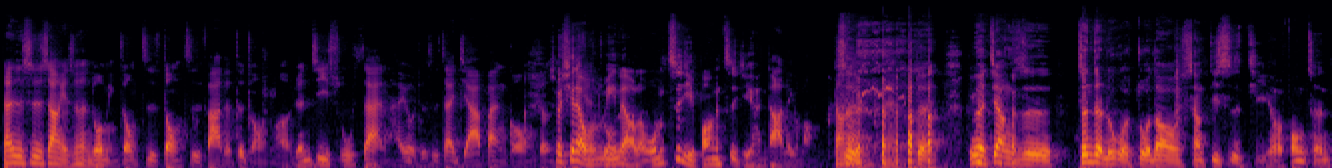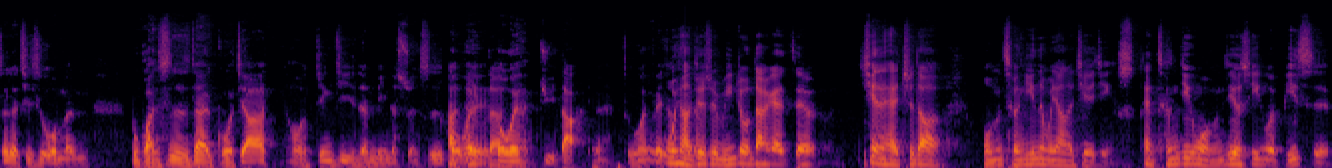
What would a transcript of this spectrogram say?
但是事实上也是很多民众自动自发的这种啊人际疏散，还有就是在家办公等。所以现在我们明了了，我们自己帮自己很大的一个忙。是，对，因为这样子。真的，如果做到像第四级哦封城，这个其实我们不管是在国家或经济、人民的损失都会都会很巨大，因为这个会非常。我想就是民众大概在现在才知道，我们曾经那么样的接近，但曾经我们就是因为彼此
